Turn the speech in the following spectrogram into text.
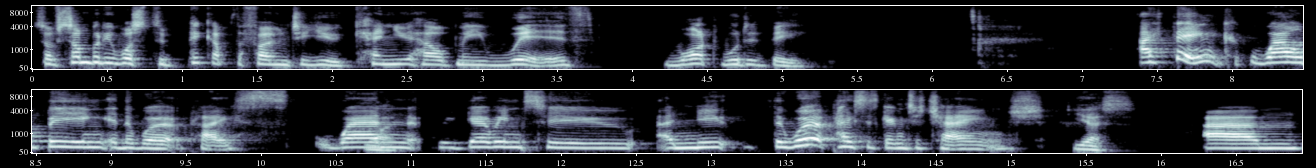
So if somebody was to pick up the phone to you, can you help me with what would it be? I think well-being in the workplace when right. we go into a new the workplace is going to change yes um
